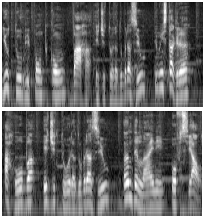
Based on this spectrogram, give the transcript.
youtube.com barra Editora do Brasil e o Instagram, arroba Editora do Brasil, underline oficial.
